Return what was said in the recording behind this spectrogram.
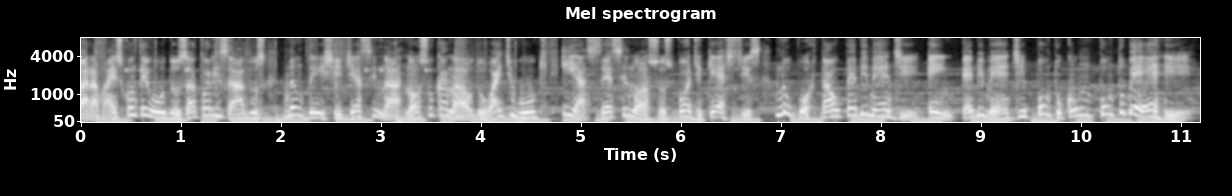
Para mais conteúdos atualizados, não deixe de assinar nosso canal do Whitebook e acesse nossos podcasts no portal PebMed em pebmed.com.br.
